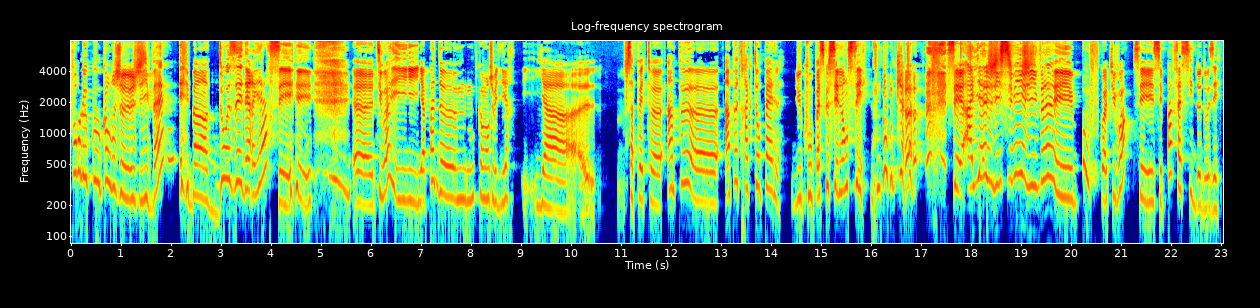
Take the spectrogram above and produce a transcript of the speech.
pour le coup, quand je j'y vais, eh ben, doser derrière, c'est, euh, tu vois, il n'y a pas de, comment je vais dire, il y a, ça peut être un peu, un peu tractopelle du coup, parce que c'est lancé. Donc, euh, c'est aïe, j'y suis, j'y vais et pouf, quoi, tu vois. C'est, c'est pas facile de doser.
